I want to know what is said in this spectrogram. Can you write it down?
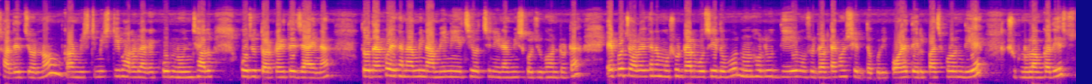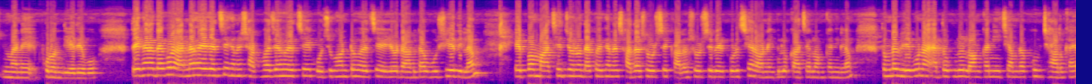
স্বাদের জন্য, কারণ মিষ্টি মিষ্টি ভালো লাগে। খুব নুন ঝাল কচুর তরকারিতে যায় না। তো দেখো, এখানে আমি নামিয়ে নিয়েছি হচ্ছে নিরামিষ কচু ঘন্টটা এরপর চলো, এখানে মুসুর ডাল বসিয়ে দেবো। নুন, হলুদ দিয়ে মুসুর ডালটা এখন সেদ্ধ করি। পরে তেল পাঁচ ফোড়ন দিয়ে শুকনো লঙ্কা দিয়ে মানে ফোড়ন দিয়ে দেবো। তো এখানে দেখো রান্না হয়ে গেছে, এখানে শাক ভাজা হয়েছে, কচু ঘন্ট হয়েছে, এই ডালটাও বসিয়ে দিলাম। এরপর মাছের জন্য দেখো এখানে সাদা সর্ষে, কালো সর্ষে বের করেছি আর অনেকগুলো কাঁচা লঙ্কা নিলাম। তোমরা ভেবো না, এতগুলো লঙ্কা নিয়েছি, আমরা খুব ঝাল খাই,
